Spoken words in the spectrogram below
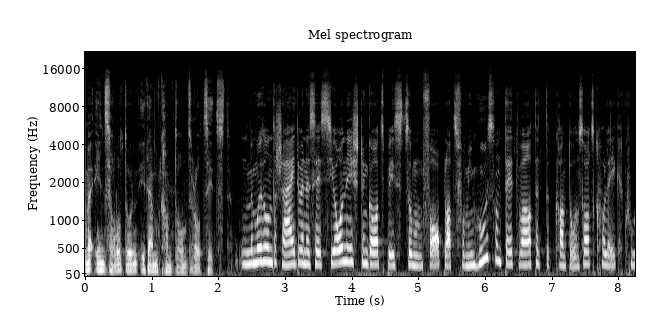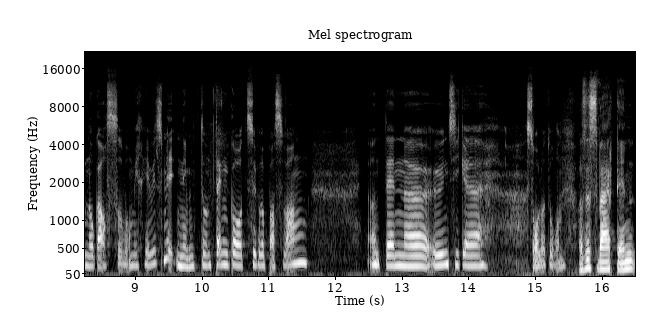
man in Solothurn in diesem Kantonsrat sitzt? Man muss unterscheiden, wenn eine Session ist, dann geht es bis zum Vorplatz von meinem Haus und dort wartet der Kantonsratskollege Kuno Gasser, der mich jeweils mitnimmt. Und dann geht es über Passwang und dann äh, Önsigen, Solothurn. Also es wäre dann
